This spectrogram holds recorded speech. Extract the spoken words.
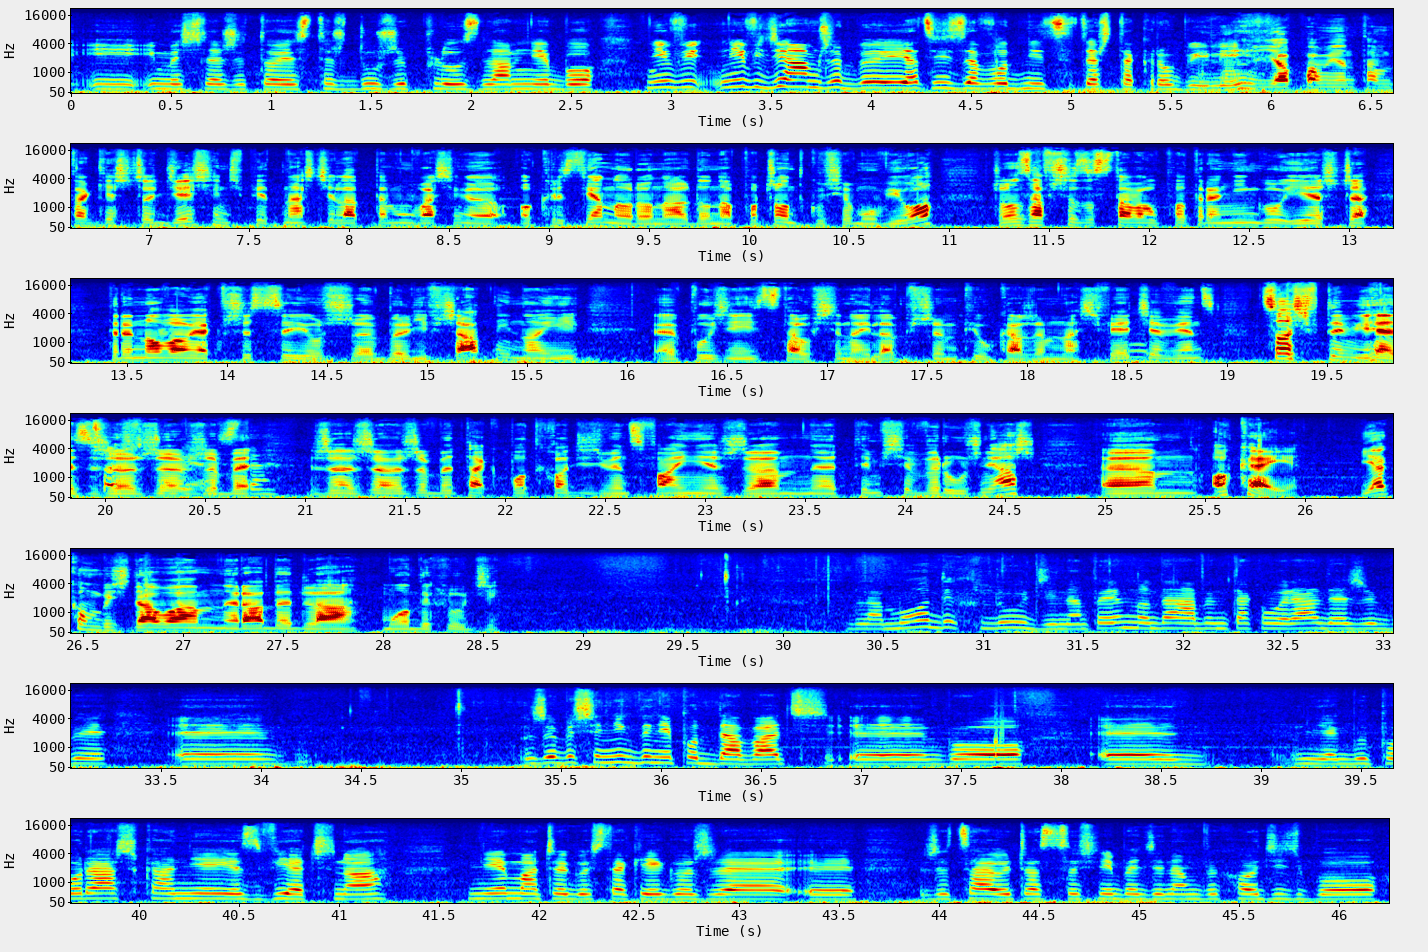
i, i myślę, że to jest też duży plus dla mnie, bo nie, nie widziałam, żeby jacyś zawodnicy też tak robili. Ja pamiętam tak jeszcze 10-15 lat temu właśnie o Cristiano Ronaldo na początku się mówiło, że on zawsze zostawał po treningu i jeszcze trenował jak wszyscy już byli w szatni, no i e, później stał się najlepszym piłkarzem na świecie, więc coś w tym jest, że, że, żeby, jest, że, że, żeby tak podchodzić, więc fajnie, że e, tym się wyróżniasz. Um, Okej, jaką byś dała radę dla młodych ludzi? Dla młodych ludzi na pewno dałabym taką radę, żeby, e, żeby się nigdy nie poddawać, e, bo e, jakby porażka nie jest wieczna. Nie ma czegoś takiego, że, że cały czas coś nie będzie nam wychodzić, bo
